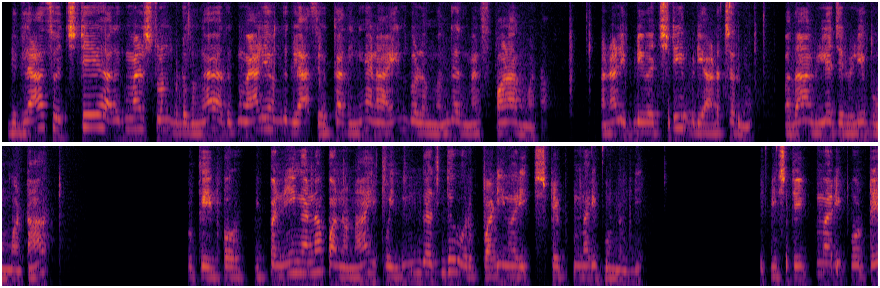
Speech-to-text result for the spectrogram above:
இப்படி கிளாஸ் வச்சுட்டு அதுக்கு மேலே ஸ்டோன் போட்டுக்கோங்க அதுக்கு மேலேயே வந்து கிளாஸ் வைக்காதீங்க. ஏன்னா அயன் கோலம் வந்து அது மேலே ஸ்பான் ஆக மாட்டான். அதனால இப்படி வச்சுட்டு இப்படி அடைச்சிடணும். அப்பதான் வில்லேஜர் வெளியே போக மாட்டான். ஓகே இப்போ இப்போ நீங்க என்ன பண்ணணும்னா இப்போ இங்க இருந்து ஒரு படி மாதிரி ஸ்டெப் மாதிரி போடணும் இப்படி. இப்படி ஸ்டெப் மாதிரி போட்டு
